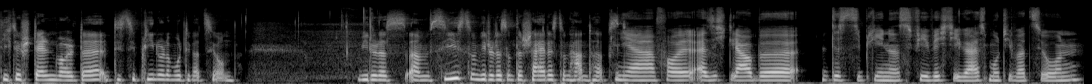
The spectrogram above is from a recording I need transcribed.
die ich dir stellen wollte. Disziplin oder Motivation? Wie du das ähm, siehst und wie du das unterscheidest und handhabst. Ja, voll. Also ich glaube, Disziplin ist viel wichtiger als Motivation.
